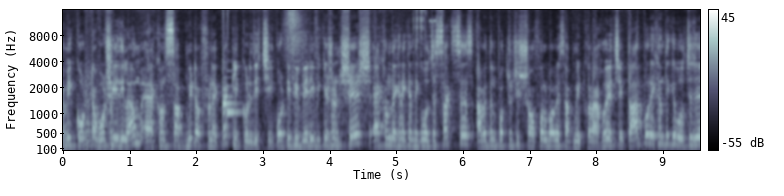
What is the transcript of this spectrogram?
আমি কোডটা বসিয়ে দিলাম, এখন সাবমিট অপশনে একটা ক্লিক করে দিচ্ছি। ওটিপি ভেরিফিকেশন শেষ, এখন দেখেন এখান থেকে বলছে সাকসেস আবেদনপত্রটি সফলভাবে সাবমিট করা হয়েছে। তারপর এখান থেকে বলছে যে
